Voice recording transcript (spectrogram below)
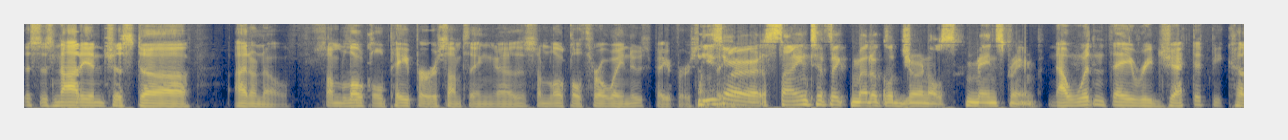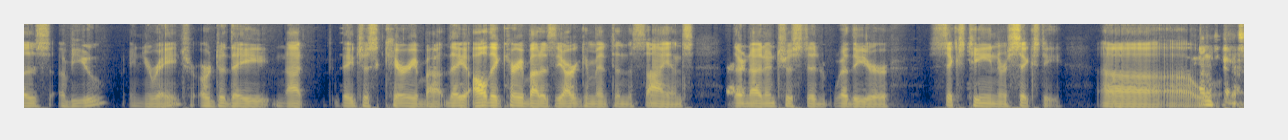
this is not in just, uh, I don't know, some local paper or something, uh, some local throwaway newspaper. These are scientific medical journals, mainstream. Now, wouldn't they reject it because of you in your age, or do they not they just carry about they all they carry about is the argument and the science. They're not interested whether you're 16 or 60. Uh, content.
